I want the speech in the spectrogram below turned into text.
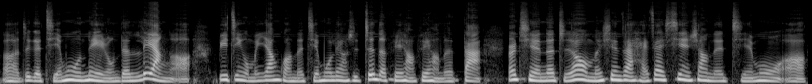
呃这个节目内容的量啊。毕竟我们央广的节目量是真的非常非常的大，而且呢，只要我们现在还在线上的节目啊，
